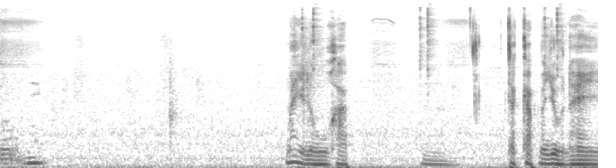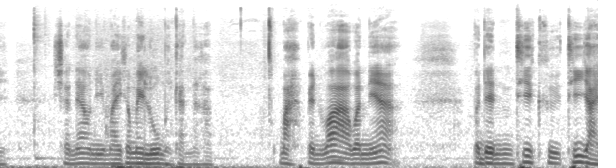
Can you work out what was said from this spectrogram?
รู้ไหมไม่รู้ครับอืมจะกลับมาอยู่ในช anel นี้ไหมก็ไม่รู้เหมือนกันนะครับ มาเป็นว่าวันเนี้ยประเด็นที่คือที่ใหญ่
